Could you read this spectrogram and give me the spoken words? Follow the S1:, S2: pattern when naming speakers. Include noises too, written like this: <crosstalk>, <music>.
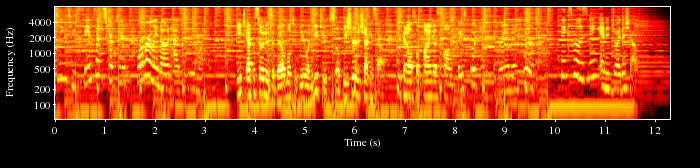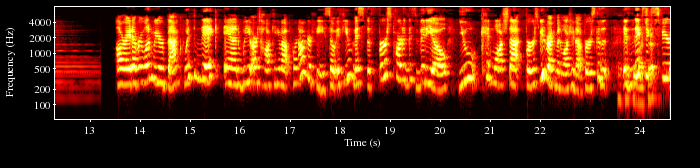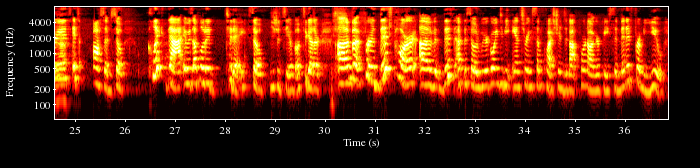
S1: listening to Saints Unscripted, formerly known as Three Mormons.
S2: Each episode is available to view on YouTube, so be sure to check us out.
S3: You can also find us on Facebook, Instagram, and Twitter.
S1: Thanks for listening and enjoy the show. All right, everyone, we are back with Nick and we are talking about pornography. So if you missed the first part of this video, you can watch that first. We'd recommend watching that first because it <laughs> is Nick's
S4: watch it.
S1: experience. It's awesome. So click that. It was uploaded today, so you should see them both together. Um, but for this part of this episode, we are going to be answering some questions about pornography submitted from you.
